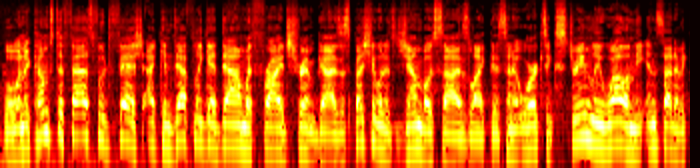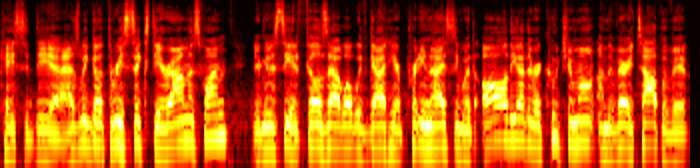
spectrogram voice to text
Well, when it comes to fast food fish, I can definitely get down with fried shrimp, guys, especially when it's jumbo sized like this, and it works extremely well on the inside of a quesadilla. As we go 360 around this one, you're gonna see it fills out what we've got here pretty nicely with all the other accoutrement on the very top of it.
